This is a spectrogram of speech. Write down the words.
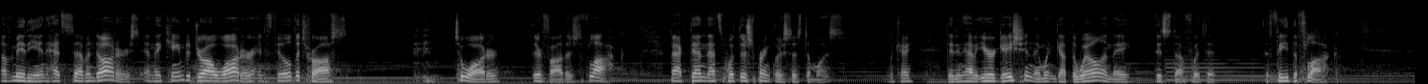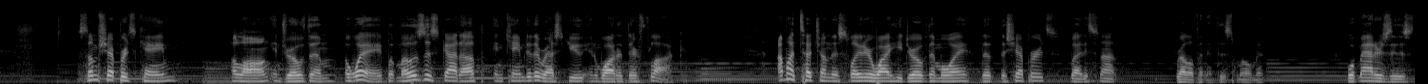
of Midian had seven daughters, and they came to draw water and fill the troughs to water their father's flock. Back then, that's what their sprinkler system was. Okay? They didn't have irrigation. They went and got the well and they did stuff with it to feed the flock. Some shepherds came along and drove them away, but Moses got up and came to the rescue and watered their flock. I'm going to touch on this later why he drove them away, the, the shepherds, but it's not relevant at this moment. What matters is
